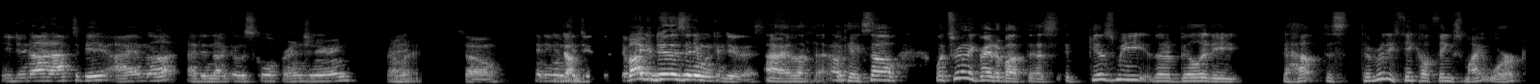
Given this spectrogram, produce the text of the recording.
You do not have to be. I am not. I did not go to school for engineering, right? right. So anyone can do this. If I can do this, anyone can do this. All right, I love that. Okay, so what's really great about this, it gives me the ability to help to, to really think how things might work.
